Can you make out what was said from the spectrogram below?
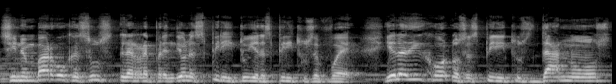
Sin embargo, Jesús le reprendió el espíritu y el espíritu se fue. Y él le dijo, los espíritus, danos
